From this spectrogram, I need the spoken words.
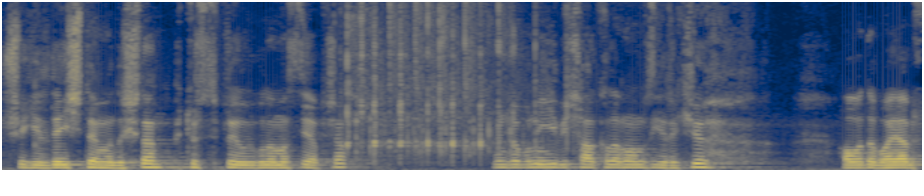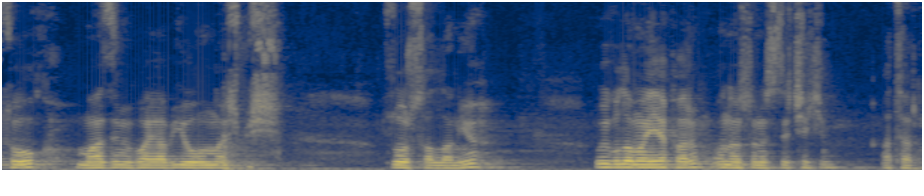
şu şekilde içten ve dıştan pütür sprey uygulaması yapacağım. Önce bunu iyi bir çalkalamamız gerekiyor. Havada bayağı bir soğuk. Malzeme bayağı bir yoğunlaşmış. Zor sallanıyor. Uygulamayı yaparım. Ondan sonra size çekim atarım.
